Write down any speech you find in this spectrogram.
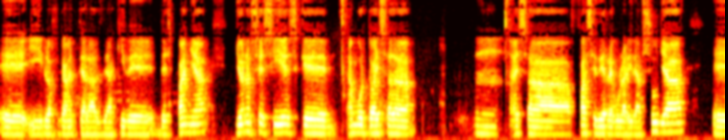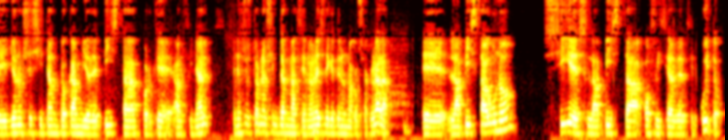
y lógicamente a las de aquí de, de España. Yo no sé si es que han vuelto a esa Mm, a esa fase de irregularidad suya. Eh, yo no sé si tanto cambio de pista, porque al final en esos torneos internacionales hay que tener una cosa clara. Eh, la pista 1 sí es la pista oficial del circuito.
